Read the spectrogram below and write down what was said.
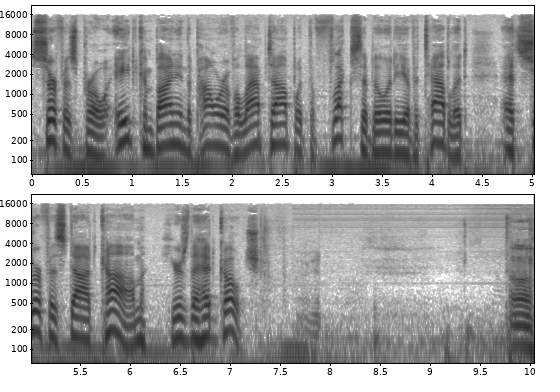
Surface Pro 8, combining the power of a laptop with the flexibility of a tablet at surface.com. Here's the head coach. Uh,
